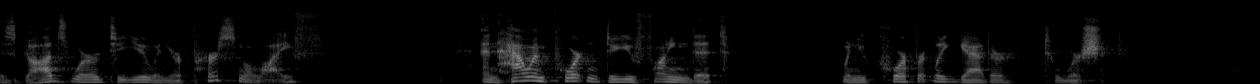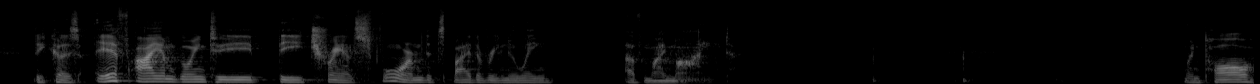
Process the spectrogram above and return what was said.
is God's Word to you in your personal life? And how important do you find it when you corporately gather to worship? Because if I am going to be transformed, it's by the renewing of my mind. When Paul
